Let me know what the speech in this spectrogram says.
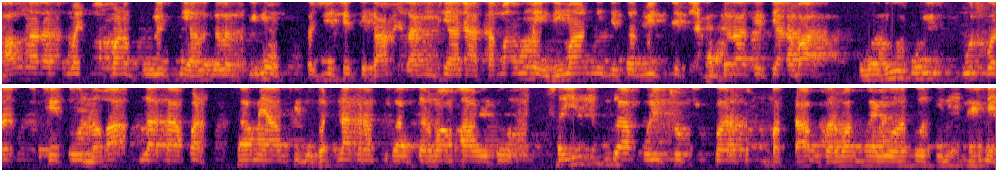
આવનારા સમયમાં પણ પોલીસની અલગ અલગ ટીમો જે છે તે કામે લાગી છે અને આ તમામની રિમાન્ડની જે તજવીજ છે તે હાથ ધરાશે ત્યારબાદ વધુ પોલીસ પૂછપરછ કરશે તો નવા ખુલાસા પણ સામે આવશે. જો ઘટનાક્રમની વાત કરવામાં આવે તો સૈયદપુરા પોલીસ ચોકી પર પણ પથરાવ કરવામાં આવ્યો હતો. તેને લઈને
